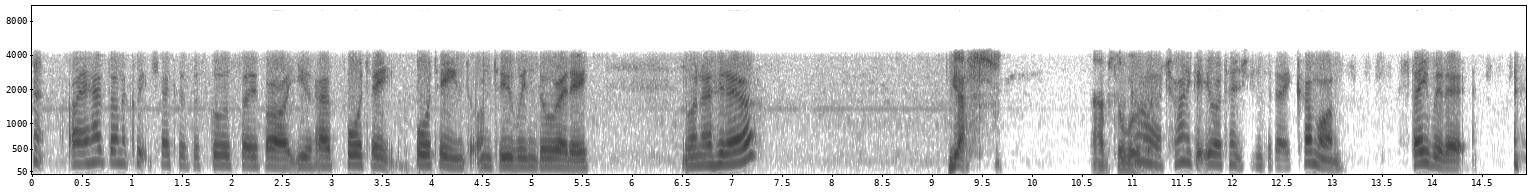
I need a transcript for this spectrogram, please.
I have done a quick check of the scores so far. You have 14, 14 on two wins already. You want to know who they are? Yes, absolutely. Oh, trying to get your attention today. Come on, stay with it.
